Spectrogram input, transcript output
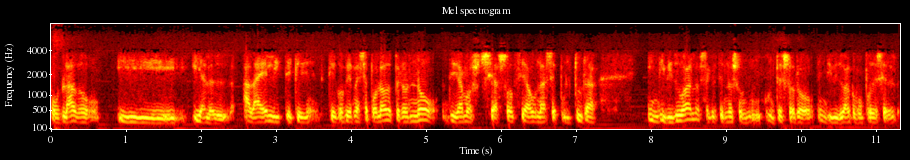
poblado y, a la élite que, gobierna ese poblado, pero no, digamos, se asocia a una sepultura individual, o sea que no es un, tesoro individual como puede ser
